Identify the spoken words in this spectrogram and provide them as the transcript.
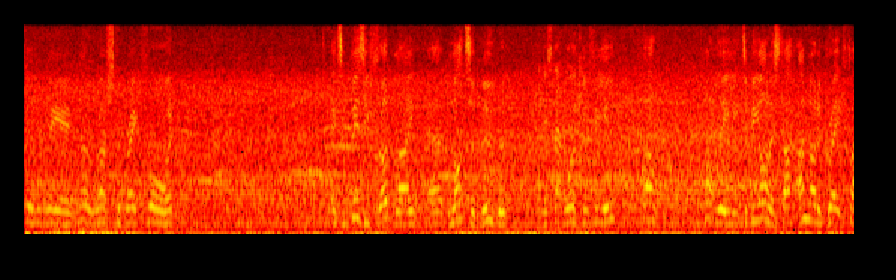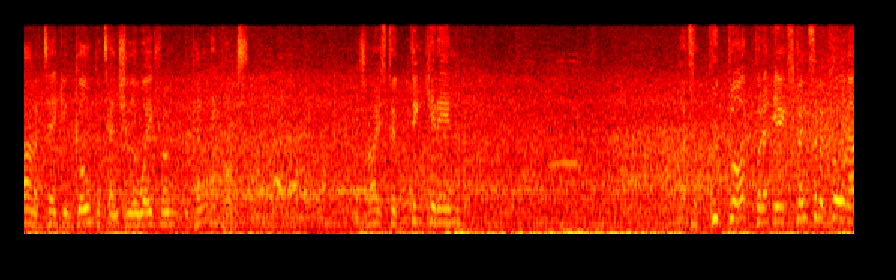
seemingly in no rush to break forward. It's a busy front line, uh, lots of movement. And is that working for you? Well, not really. To be honest, I, I'm not a great fan of taking goal potential away from the penalty box. Tries to dink it in. That's a good block, but at the expense of a corner.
